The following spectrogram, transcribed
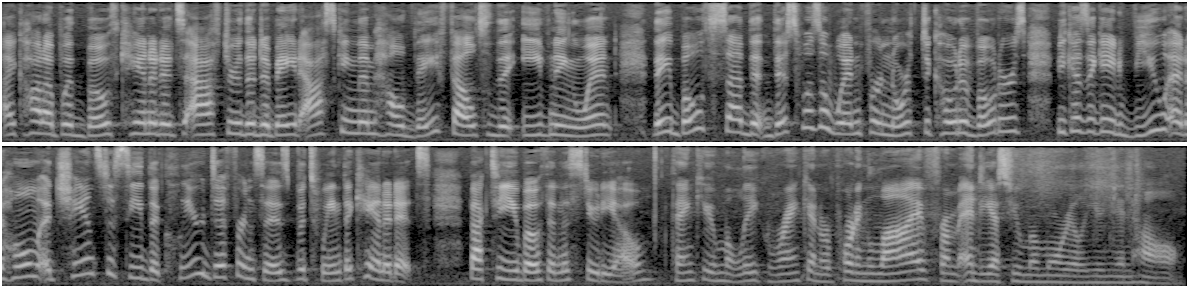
I caught up with both candidates after the debate, asking them how they felt the evening went. They both said that this was a win for North Dakota voters because it gave you at home a chance to see the clear differences between the candidates. Back to you both in the studio. Thank you, Malik Rankin, reporting live from NDSU Memorial Union Hall.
